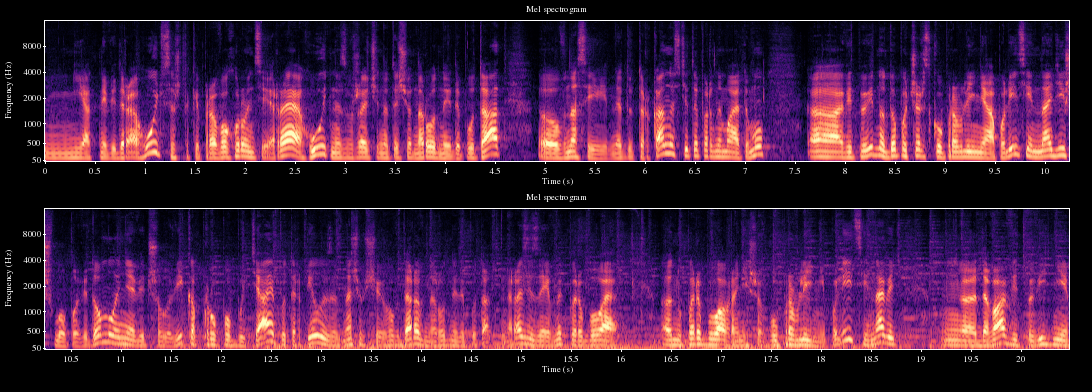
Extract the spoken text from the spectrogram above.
ніяк не відреагують. Все ж таки, правоохоронці реагують, незважаючи на те, що народний депутат е, в нас і недоторканності тепер немає. Тому е, відповідно до Печерського управління поліції надійшло повідомлення від чоловіка про побиття, і потерпілий зазначив, що його вдарив народний депутат. Наразі заявник перебуває ну перебував раніше в управлінні поліції, навіть е, давав відповідні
